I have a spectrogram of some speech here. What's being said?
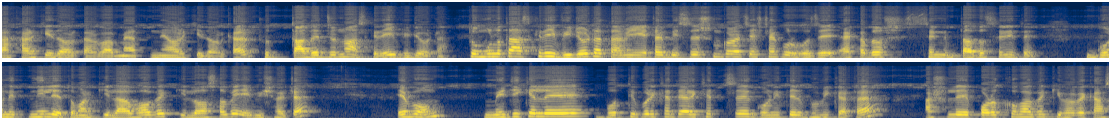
রাখার কি দরকার বা ম্যাথ নেওয়ার কি দরকার? তাদের জন্য আজকের এই ভিডিওটা। তো মূলত আজকের এই ভিডিওটাতে আমি এটা বিশ্লেষণ করার চেষ্টা করব যে একাদশ শ্রেণি, দ্বাদশ শ্রেণীতে গণিত নিলে তোমার কি লাভ হবে, কি লস হবে এই বিষয়টা। এবং মেডিকেলে ভর্তি পরীক্ষা দেওয়ার ক্ষেত্রে গণিতের ভূমিকাটা আসলে পরোক্ষভাবে কীভাবে কাজ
